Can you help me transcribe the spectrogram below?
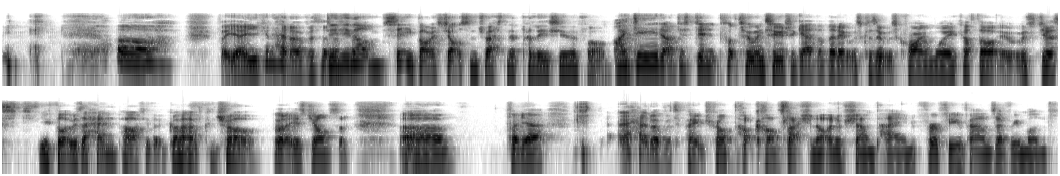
Week. Oh, but yeah, you can head over to. Did you not see Boris Johnson dressed in a police uniform? I did. I just didn't put two and two together that it was because it was Crime Week. I thought it was just You thought it was a hen party that got out of control. well, it is Johnson. Um, but yeah, just head over to patreon.com slash not enough champagne for a few pounds every month.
